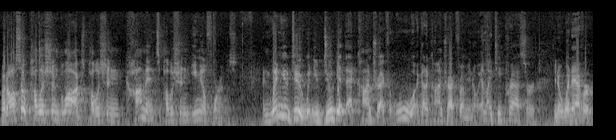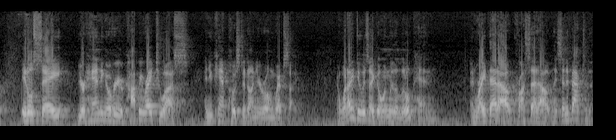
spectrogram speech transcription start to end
but also publish in blogs, publish in comments, publish in email forums. And when you do, when you do get that contract from, ooh, I got a contract from, you know, MIT Press or, you know, whatever, it'll say you're handing over your copyright to us and you can't post it on your own website. And what I do is I go in with a little pen and write that out, cross that out, and I send it back to them.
